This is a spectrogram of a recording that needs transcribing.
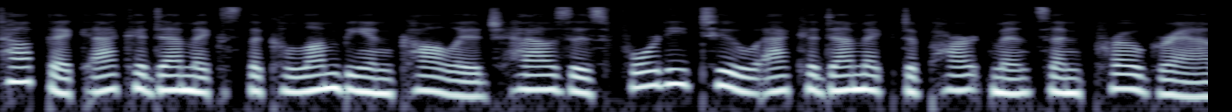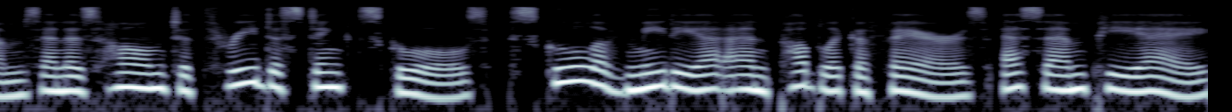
Topic academics The Columbian College houses 42 academic departments and programs and is home to three distinct schools, School of Media and Public Affairs SMPA,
